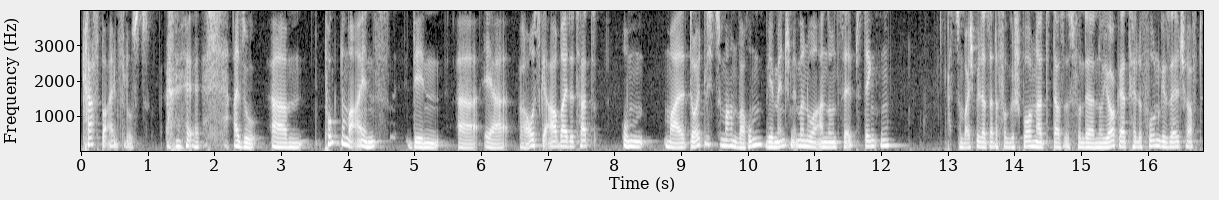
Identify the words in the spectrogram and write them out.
krass beeinflusst. also ähm, Punkt Nummer eins, den äh, er rausgearbeitet hat, um mal deutlich zu machen, warum wir Menschen immer nur an uns selbst denken. Zum Beispiel, dass er davon gesprochen hat, dass es von der New Yorker Telefongesellschaft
